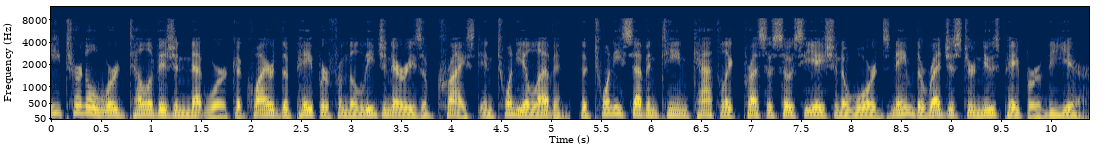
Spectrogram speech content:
Eternal Word Television Network acquired the paper from the Legionaries of Christ in 2011. The 2017 Catholic Press Association Awards named the Register Newspaper of the Year.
